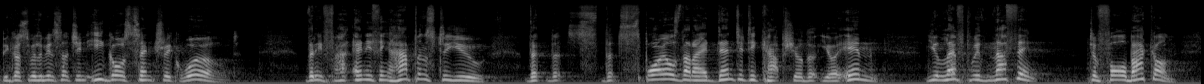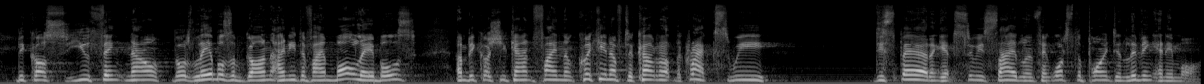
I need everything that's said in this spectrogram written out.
because we live in such an egocentric world that if anything happens to you that, that, that spoils that identity capture that you're in, you're left with nothing to fall back on because you think now those labels have gone, I need to find more labels. And because you can't find them quick enough to cover up the cracks, we despair and get suicidal and think, what's the point in living anymore?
